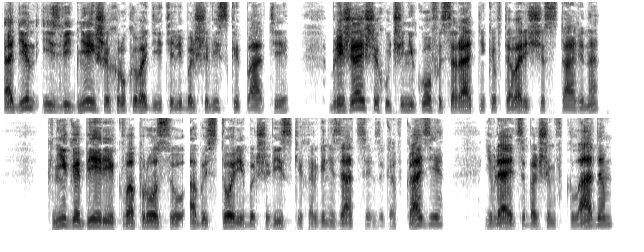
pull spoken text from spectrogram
один из виднейших руководителей большевистской партии, ближайших учеников и соратников товарища Сталина, Книга Берии к вопросу об истории большевистских организаций в Закавказье является большим вкладом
